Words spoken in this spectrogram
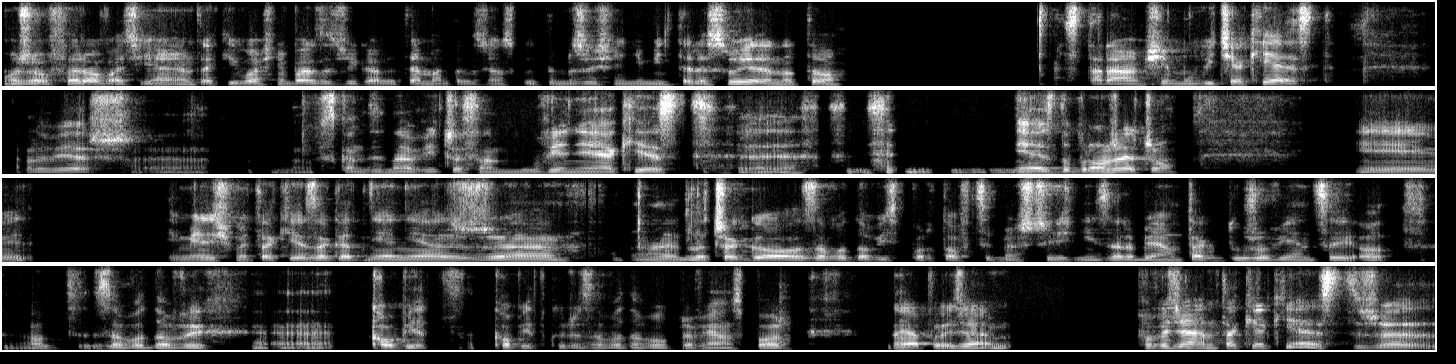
może oferować. I ja miałem taki właśnie bardzo ciekawy temat, w związku z tym, że się nim interesuję, no to starałem się mówić jak jest. Ale wiesz, e, w Skandynawii czasami mówienie jak jest e, nie jest dobrą rzeczą. I i mieliśmy takie zagadnienie, że e, dlaczego zawodowi sportowcy mężczyźni zarabiają tak dużo więcej od, od zawodowych e, kobiet, kobiet, które zawodowo uprawiają sport. No ja powiedziałem, powiedziałem tak jak jest, że,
